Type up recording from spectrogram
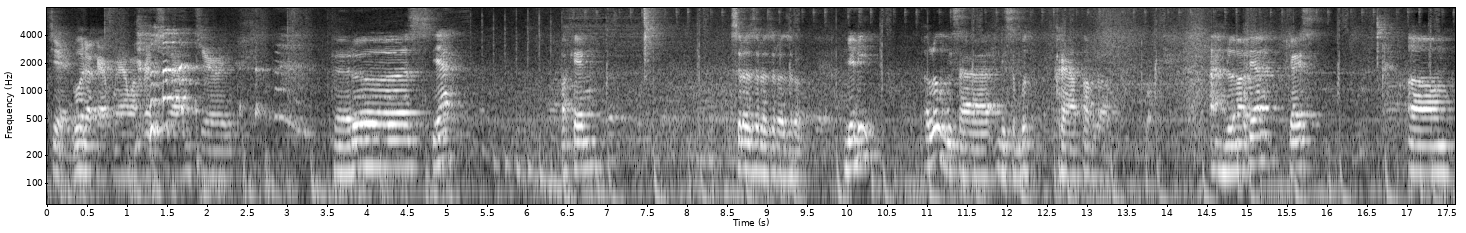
cie, gue udah kayak pengamat fashion, cuy. Terus ya, pakai seru seru seru seru. Jadi lo bisa disebut kreator dong. Ah, Dalam artian, guys, em,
